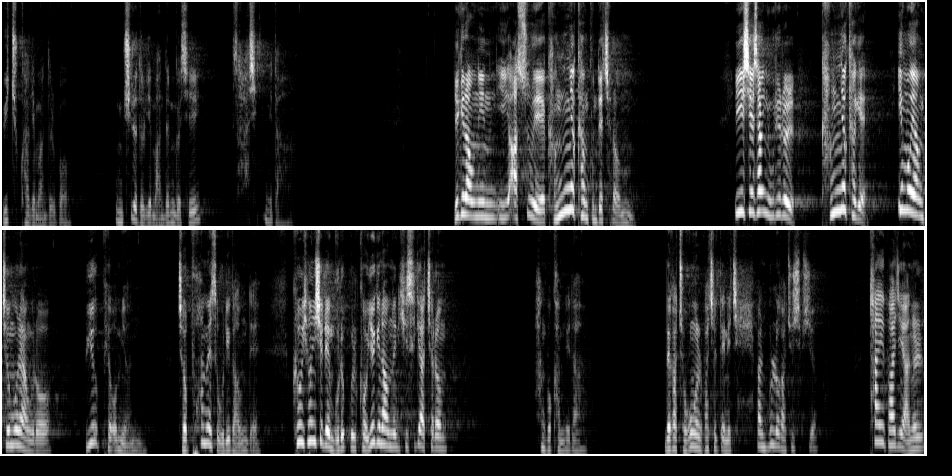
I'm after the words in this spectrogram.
위축하게 만들고 움츠려들게 만드는 것이 사실입니다. 여기 나오는 이 아수르의 강력한 군대처럼 이 세상이 우리를 강력하게 이 모양 저 모양으로 위협해 오면 저 포함해서 우리 가운데 그 현실에 무릎 꿇고 여기 나오는 히스기야처럼 항복합니다. 내가 조공을 바칠 때니 제발 물러가 주십시오. 타협하지 않을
